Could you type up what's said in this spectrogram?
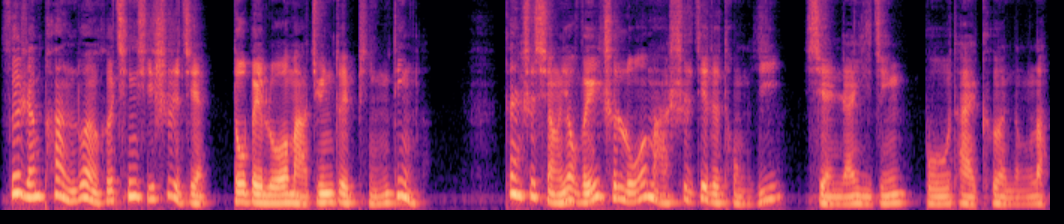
虽然叛乱和侵袭事件都被罗马军队平定了，但是想要维持罗马世界的统一，显然已经不太可能了。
